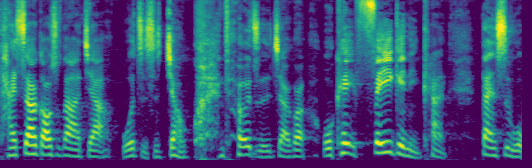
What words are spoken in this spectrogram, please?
还是要告诉大家，我只是教官，我只是教官，我可以飞给你看，但是我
